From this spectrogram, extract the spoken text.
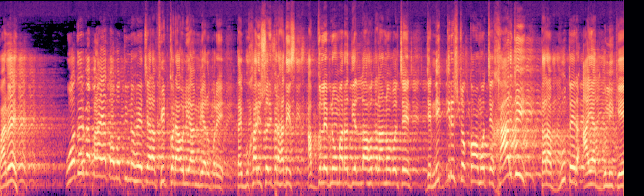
পারবে? ওদের ব্যাপারে আয়াত অবতীর্ণ হয়েছে আর ফিট করে আউলিয়া আম্বিয়ার উপরে। তাই বুখারী শরীফের হাদিস আব্দুল ইবনে উমর রাদিয়াল্লাহু তাআলা আনহু বলছেন যে, নিকৃষ্ট কম হচ্ছে খারজি, তারা ভূতের আয়াতগুলিকে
